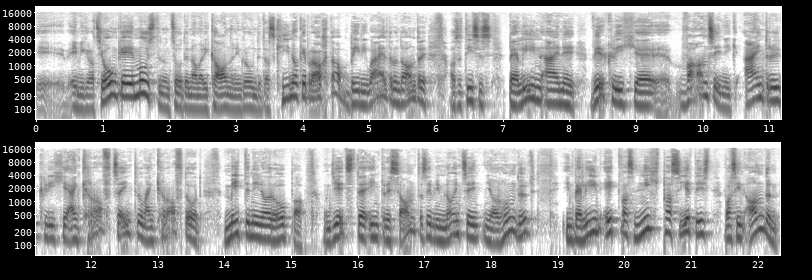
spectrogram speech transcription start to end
äh, Emigration gehen mussten und so den Amerikanern im Grunde das Kino gebracht haben, Billy Wilder und andere. Also dieses Berlin eine wirklich äh, wahnsinnig eindrückliche, ein Kraftzentrum, ein Kraftort mitten in Europa. Und jetzt äh, interessant, dass eben im 19. Jahrhundert in Berlin etwas nicht passiert ist, was in anderen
